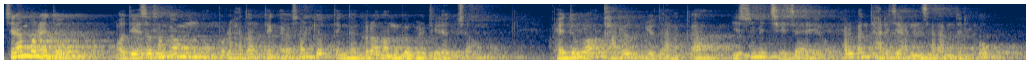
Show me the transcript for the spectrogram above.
지난번에도 어디에서 성경 공부를 하던 때인가요? 설교 때인가 그런 언급을 드렸죠. 베드로와 가룟 유다가 예수님의 제자예요. 별반 다르지 않은 사람들이고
